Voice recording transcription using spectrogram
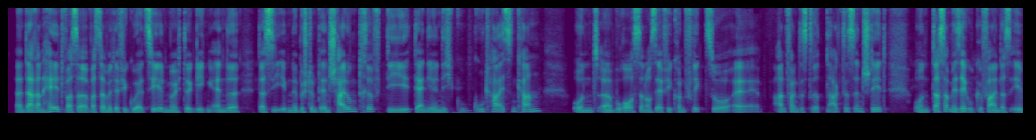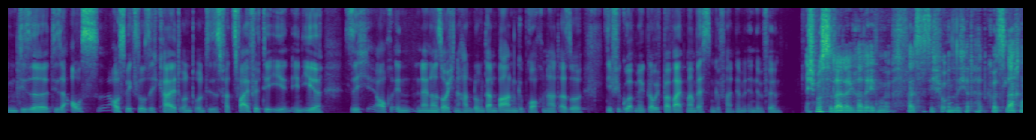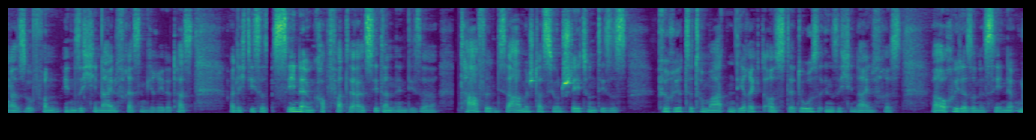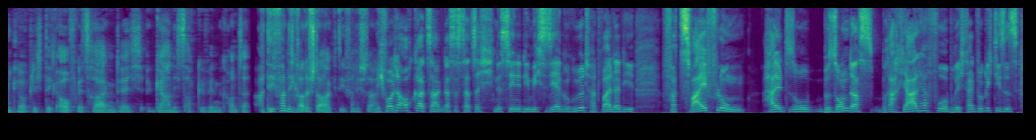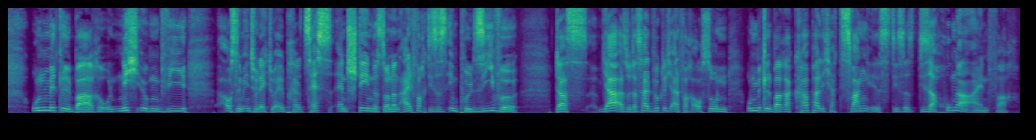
äh, daran hält, was er, was er mit der Figur erzählen möchte gegen Ende, dass sie eben eine bestimmte Entscheidung trifft, die Daniel nicht gut heißen kann und äh, woraus dann auch sehr viel Konflikt so äh, Anfang des dritten Aktes entsteht. Und das hat mir sehr gut gefallen, dass eben diese, diese Aus, Ausweglosigkeit und, und dieses Verzweifelte in, in ihr sich auch in, in, einer solchen Handlung dann Bahn gebrochen hat. Also die Figur hat mir, glaube ich, bei weitem am besten gefallen in, in dem Film. Ich musste leider gerade eben, falls es dich verunsichert hat, kurz lachen, also von in sich hineinfressen geredet hast, weil ich diese Szene im Kopf hatte, als sie dann in dieser Tafel, in dieser Armenstation steht und dieses pürierte Tomaten direkt aus der Dose in sich hineinfrisst, war auch wieder so eine Szene unglaublich dick aufgetragen, der ich gar nichts abgewinnen konnte. Ah, die fand ich gerade stark, die fand ich stark. Ich wollte auch gerade sagen, das ist tatsächlich eine Szene, die mich sehr gerührt hat, weil da die Verzweiflung halt so besonders brachial hervorbricht. Halt wirklich dieses Unmittelbare und nicht irgendwie aus einem intellektuellen Prozess entstehendes, sondern einfach dieses Impulsive, das, ja, also das halt wirklich einfach auch so ein unmittelbarer körperlicher Zwang ist, diese, dieser Hunger einfach.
